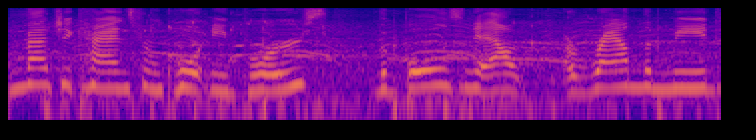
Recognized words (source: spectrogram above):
Magic hands from Courtney Bruce. The ball's now around the mid.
